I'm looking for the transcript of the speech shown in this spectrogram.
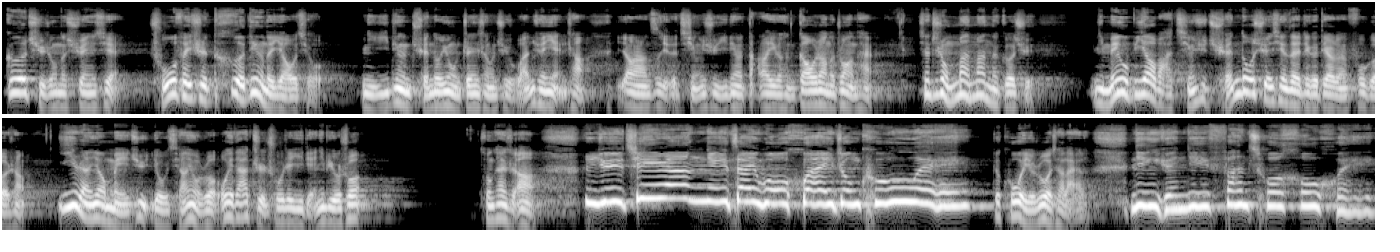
歌曲中的宣泄，除非是特定的要求，你一定全都用真声去完全演唱，要让自己的情绪一定要达到一个很高涨的状态。像这种慢慢的歌曲，你没有必要把情绪全都宣泄在这个第二段副歌上，依然要每句有强有弱。我给大家指出这一点，你比如说，从开始啊，与其让你在我怀中枯萎，这枯萎就弱下来了，宁愿你犯错后悔。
